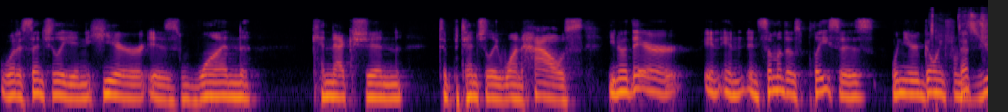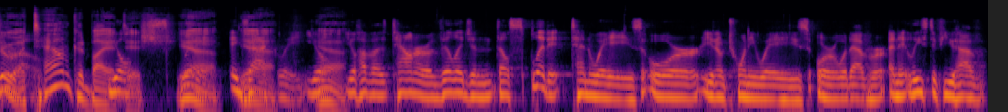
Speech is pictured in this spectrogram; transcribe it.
what essentially in here is one connection to potentially one house you know there in in, in some of those places when you're going from That's true. A town could buy a dish. Yeah, it. exactly. Yeah. You'll yeah. you'll have a town or a village, and they'll split it ten ways, or you know twenty ways, or whatever. And at least if you have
